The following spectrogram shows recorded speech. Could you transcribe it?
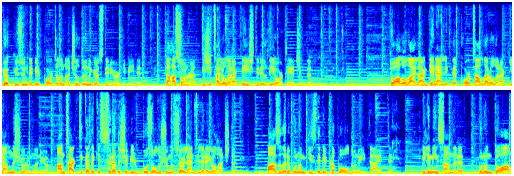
gökyüzünde bir portalın açıldığını gösteriyor gibiydi. Daha sonra dijital olarak değiştirildiği ortaya çıktı. Doğal olaylar genellikle portallar olarak yanlış yorumlanıyor. Antarktika'daki sıra dışı bir buz oluşumu söylentilere yol açtı. Bazıları bunun gizli bir kapı olduğunu iddia etti. Bilim insanları, bunun doğal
